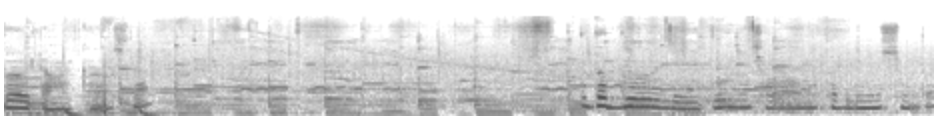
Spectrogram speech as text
Böyle arkadaşlar. Bu da böyleydi. İnşallah anlatabilmişimdir.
